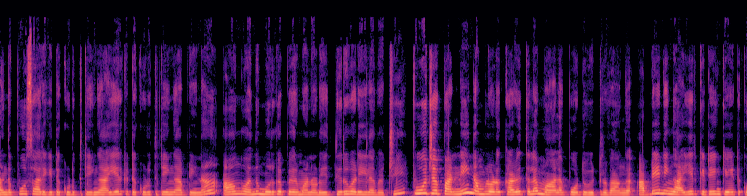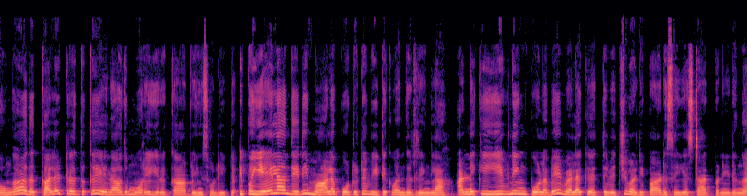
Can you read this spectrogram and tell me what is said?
அந்த பூசாரிக்கிட்ட கொடுத்துட்டீங்க ஐயர்கிட்ட கொடுத்துட்டீங்க அப்படின்னா அவங்க வந்து முருகப்பெருமானுடைய திருவடியில் வச்சு பூஜை பண்ணி நம்மளோட கழுத்தில் மாலை போட்டு விட்டுருவாங்க. அப்படியே நீங்கள் ஐயர்கிட்டையும் கேட்டுக்கோங்க அதை கழட்டுறதுக்கு ஏதாவது முறை இருக்கா அப்படின்னு சொல்லிட்டு. இப்போ ஏழாம் தேதி மாலை போட்டுட்டு வீட்டுக்கு வந்துடுறீங்களா? அன்னைக்கு ஈவினிங் போலவே விளக்கேற்றி வச்சு வழிபாடு செய்ய ஸ்டார்ட் பண்ணிடுங்க.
